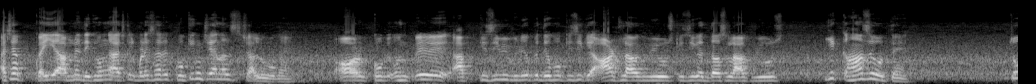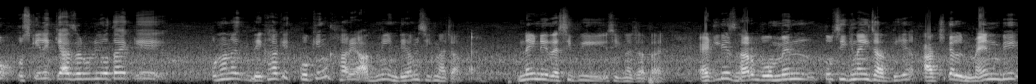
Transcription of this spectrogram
अच्छा कई आपने देखे होंगे, आजकल बड़े सारे कुकिंग चैनल्स चालू हो गए हैं, और उन पर आप किसी भी वीडियो पे देखो, किसी के आठ लाख व्यूज़ किसी के दस लाख व्यूज़ ये कहाँ से होते हैं? तो उसके लिए क्या ज़रूरी होता है कि उन्होंने देखा कि कुकिंग हर आदमी इंडिया में सीखना चाहता है। नई नई रेसिपी सीखना चाहता है। एटलीस्ट हर वोमेन तो सीखना ही चाहती है। आजकल मैन भी,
